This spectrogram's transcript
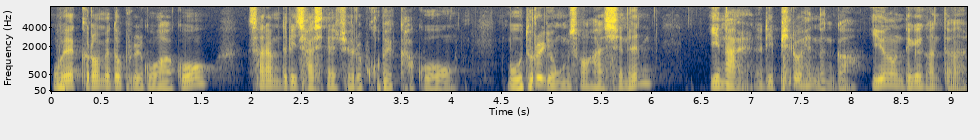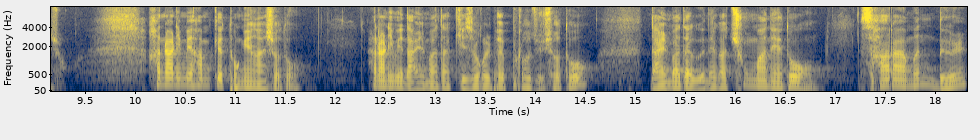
왜 그럼에도 불구하고 사람들이 자신의 죄를 고백하고 모두를 용서하시는 이 날이 필요했는가? 이유는 되게 간단하죠. 하나님이 함께 동행하셔도 하나님이 날마다 기적을 베풀어 주셔도 날마다 은혜가 충만해도 사람은 늘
